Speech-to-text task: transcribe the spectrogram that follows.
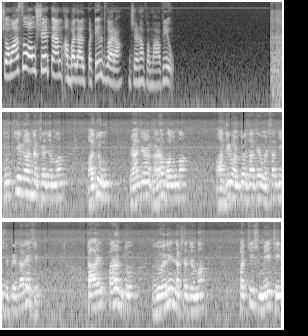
ચોમાસું આવશે તેમ અંબાલાલ પટેલ દ્વારા જણાવવામાં આવ્યું. તૃતીયકા નક્ષત્રમાં હજુ રાજ્યના ઘણા ભાગોમાં આંધી વંટો સાથે વરસાદની શક્યતા રહેશે પરંતુ રોહિણી નક્ષત્રમાં પચીસ મેથી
